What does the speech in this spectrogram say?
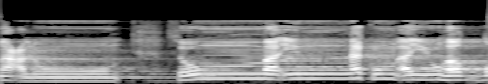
معلوم ثم انكم ايها الضالون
